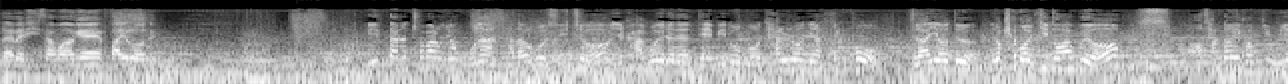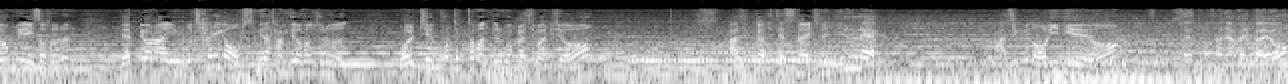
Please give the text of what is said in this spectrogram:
레벨 2 상황의 Firelord. 일단은 초반 운영 무난 하다고 볼 수 있죠. 이제 가고일에 대한 대비로 뭐 talon이나 hippo, dryad 이렇게 멀티도 하고요. 어, 상당히 경기 운영에 있어서는 맵 변화 이후로 차이가 없습니다. 장재호 선수는 멀티에 protector 만드는 것까지 말이죠. 아직까지 death knight는 1렙. 아직은 어린이에요. 센터 사냥할까요?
